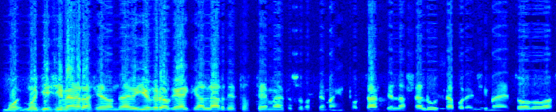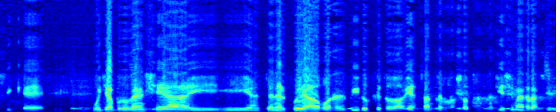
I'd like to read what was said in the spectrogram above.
Muchísimas gracias, don David. Yo creo que hay que hablar de estos temas, estos son los temas importantes, la salud está por encima de todo, así que mucha prudencia y, a tener cuidado con el virus que todavía está entre nosotros. Muchísimas gracias.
